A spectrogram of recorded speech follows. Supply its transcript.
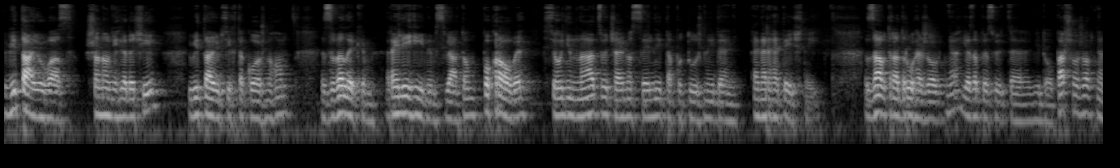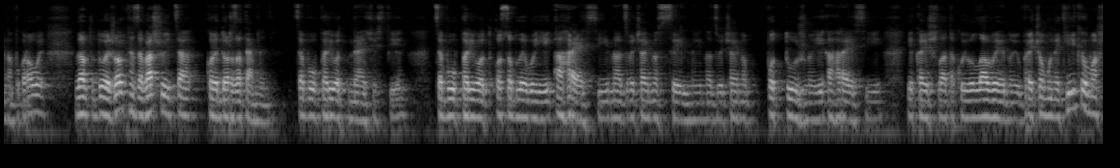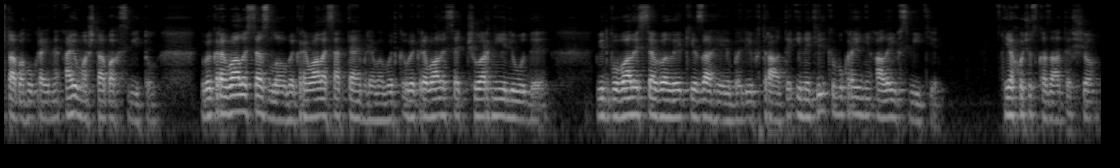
Вітаю вас, шановні глядачі! Вітаю всіх та кожного з великим релігійним святом Покрови. Сьогодні надзвичайно сильний та потужний день, енергетичний. Завтра, 2 жовтня, я записую це відео 1 жовтня на Покрови. Завтра, 2 жовтня, завершується коридор затемнень. Це був період нечисті, це був період особливої агресії, надзвичайно сильної, надзвичайно потужної агресії, яка йшла такою лавиною, причому не тільки в масштабах України, а й в масштабах світу. Викривалося зло, викривалася темрява, викривалися чорні люди, відбувалися великі загибелі, втрати і не тільки в Україні, але й в світі. Я хочу сказати, що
